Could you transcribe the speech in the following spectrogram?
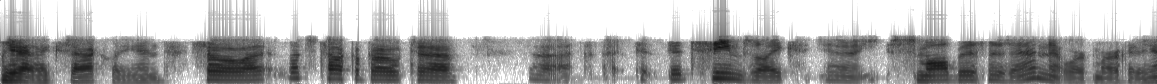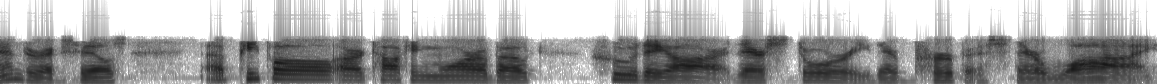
Yeah, exactly. And so uh, let's talk about. Uh, uh, it, it seems like uh, small business and network marketing and direct sales, uh, people are talking more about who they are, their story, their purpose, their why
